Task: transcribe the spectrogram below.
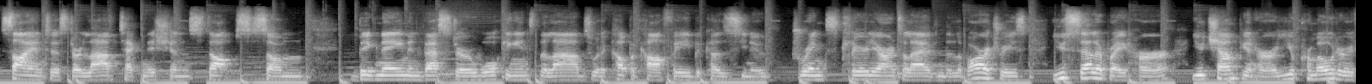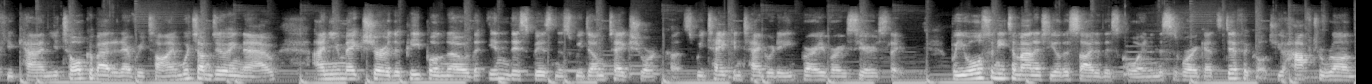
scientist or lab technician stops some big name investor walking into the labs with a cup of coffee because you know drinks clearly aren't allowed in the laboratories you celebrate her you champion her you promote her if you can you talk about it every time which i'm doing now and you make sure that people know that in this business we don't take shortcuts. We take integrity very very seriously but you also need to manage the other side of this coin and this is where it gets difficult. You have to run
